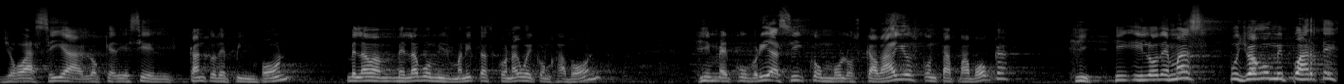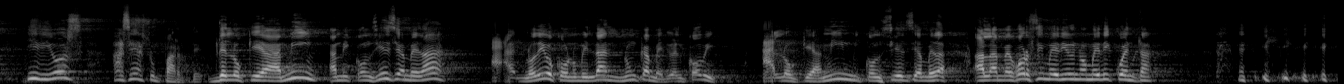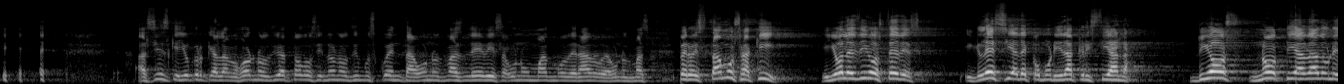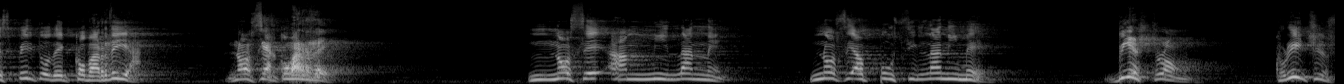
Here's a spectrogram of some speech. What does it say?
yo hacía lo que decía el canto de ping-pong. Me lavo, me lavo mis manitas con agua y con jabón. Y me cubría así como los caballos con tapaboca. Y, lo demás, pues yo hago mi parte y Dios hace su parte. De lo que a mí, a mi conciencia me da, lo digo con humildad, nunca me dio el COVID. A lo que a mí mi conciencia me da, a lo mejor sí me dio y no me di cuenta. Así es que yo creo que a lo mejor nos dio a todos y no nos dimos cuenta, a unos más leves, a unos más moderados, a unos más. Pero estamos aquí. Y yo les digo a ustedes, iglesia de comunidad cristiana, Dios no te ha dado un espíritu de cobardía. No sea cobarde. No sea milane. No sea pusilánime. Be strong. Courageous.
